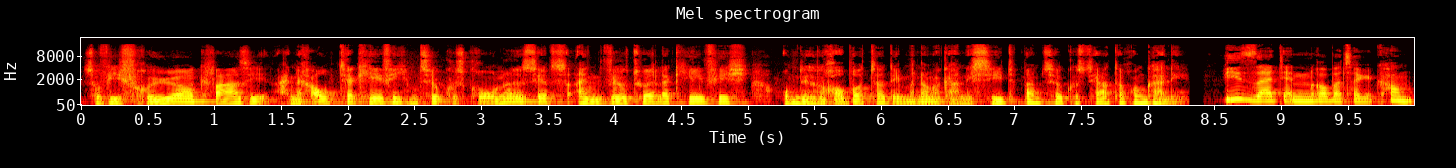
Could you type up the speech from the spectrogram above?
so wie früher quasi ein Raubtierkäfig im Zirkus Krone ist jetzt ein virtueller Käfig um den Roboter, den man aber gar nicht sieht beim Zirkustheater Roncalli. Wie seid ihr an den Roboter gekommen?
